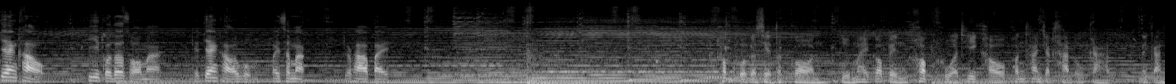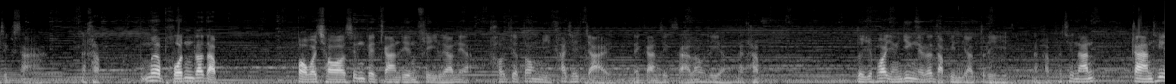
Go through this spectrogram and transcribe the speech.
แจ้งข่าวที่กสศมาแกแจ้งข่าวให้ผมไปสมัครจะพาไปครอบครัวเกษตรกรหรือไม่ก็เป็นครอบครัวที่เขาค่อนข้างจะขาดโอกาสในการศึกษา นะครับ เมื่อพ้นระดับปวช ซึ่งเป็นการเรียนฟรีแล้วเนี่ยเขาจะต้องมีค่าใช้จ่ายในการศึกษาเล่าเรียนนะครับ โดยเฉพาะอย่างยิ่งในระดับปริญญาตรีนะครับ เพราะฉะนั้นการที่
